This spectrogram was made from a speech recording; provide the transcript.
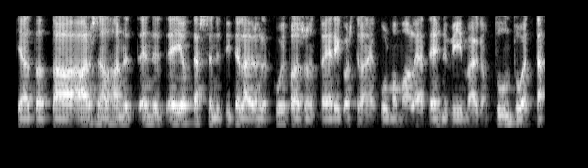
ja tota, Arsenalhan nyt, en, nyt, ei ole tässä nyt itsellä yhdellä, että kuinka paljon se on erikoistilanne ja kulmamaaleja tehnyt viime aikoina. Tuntuu, että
